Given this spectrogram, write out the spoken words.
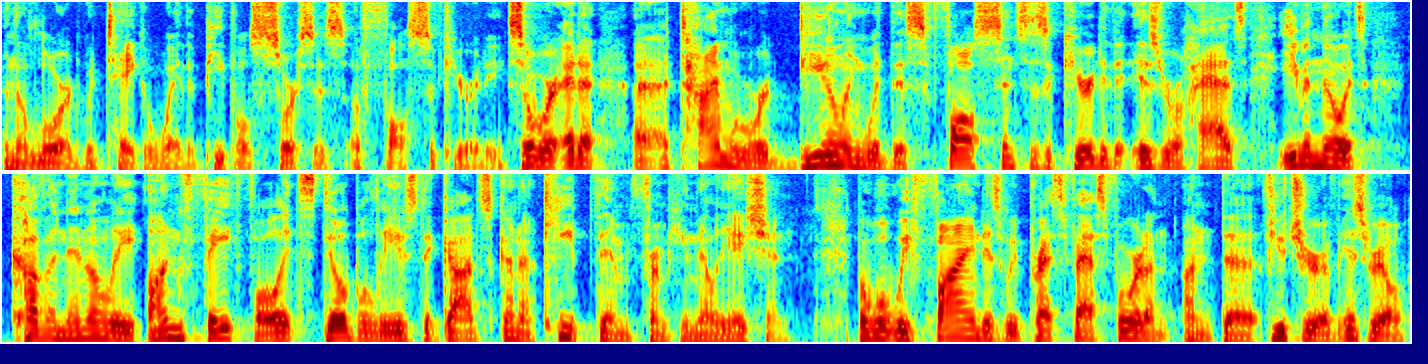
and the Lord would take away the people's sources of false security. So we're at a, a time where we're dealing with this false sense of security that Israel has, even though it's covenantally unfaithful, it still believes that God's going to keep them from humiliation. But what we find as we press fast forward on, on the future of Israel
